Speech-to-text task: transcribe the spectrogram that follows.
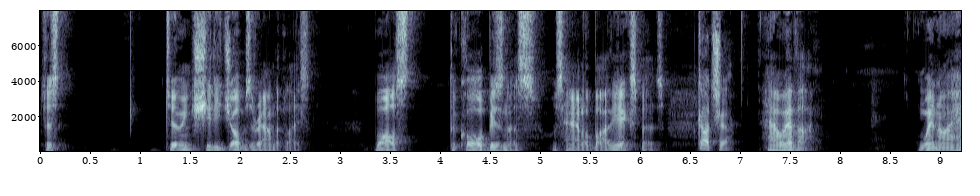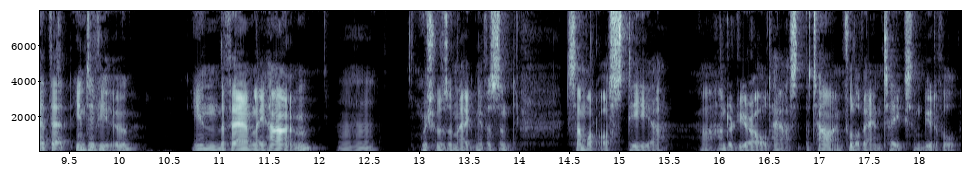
Just doing shitty jobs around the place, whilst the core business was handled by the experts. Gotcha. However, when I had that interview in the family home, mm-hmm. which was a magnificent, somewhat austere, hundred year old house at the time, full of antiques and beautiful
